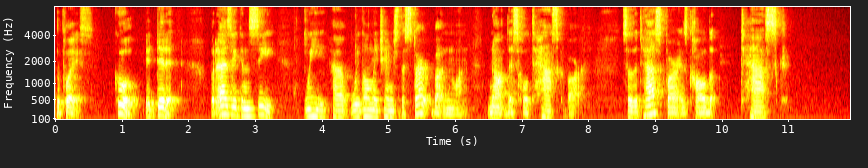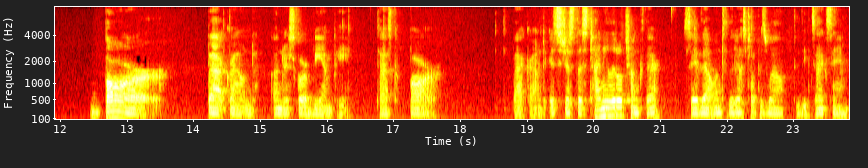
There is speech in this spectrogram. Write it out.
Replace. Cool, it did it. But as you can see, we have we've only changed the start button one, not this whole taskbar. So the taskbar is called task bar background underscore BMP. Taskbar background. It's just this tiny little chunk there. Save that one to the desktop as well. Do the exact same.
